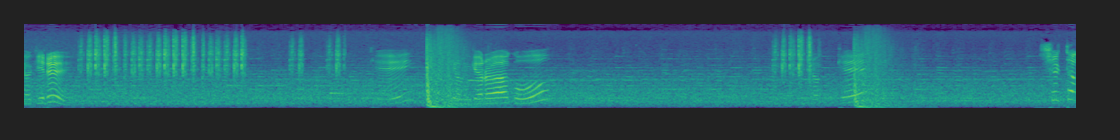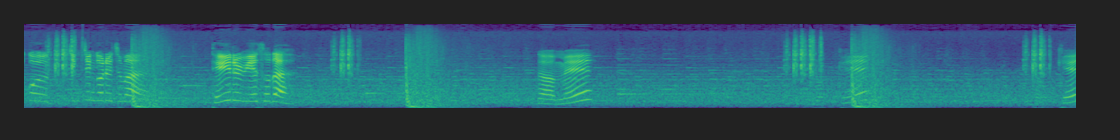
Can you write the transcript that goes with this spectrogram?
여기를 오케이. 연결을 하고 이렇게 싫다고 찡찡거리지만 대의를 위해서다. 그 다음에 이렇게 이렇게.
